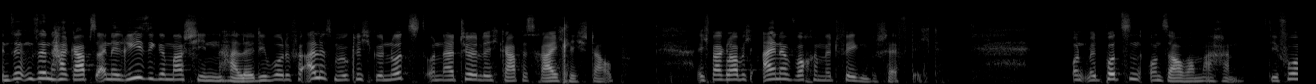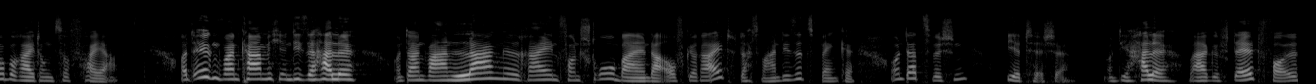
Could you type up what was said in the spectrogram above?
In Sittensen gab es eine riesige Maschinenhalle, die wurde für alles Mögliche genutzt und natürlich gab es reichlich Staub. Ich war, glaube ich, eine Woche mit Fegen beschäftigt und mit Putzen und Saubermachen, die Vorbereitung zur Feier. Und irgendwann kam ich in diese Halle und dann waren lange Reihen von Strohballen da aufgereiht, das waren die Sitzbänke, und dazwischen Biertische. Und die Halle war gestellt voll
